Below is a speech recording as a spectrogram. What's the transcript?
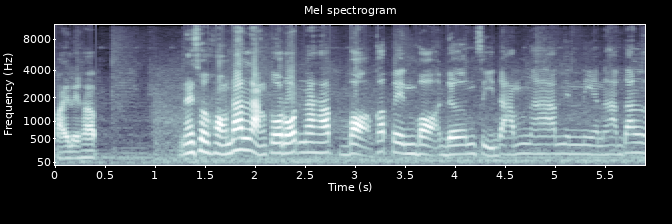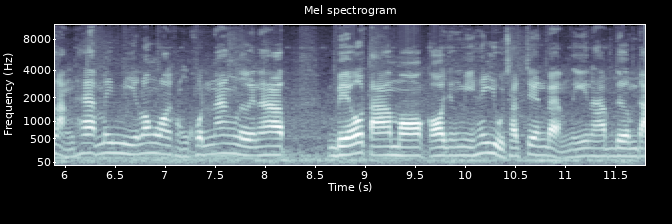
ไปเลยครับ ในส่วนของด้านหลังตัวรถนะครับ เบาะก็เป็นเบาะเดิมสีดำนะครับเนียนๆนะครับ ด้านหลังแทบไม่มีร่องรอยของคนนั่งเลยนะครับ เบลต์ตามอกอยังมีให้อยู่ชัดเจนแบบนี้นะครับ เดิมด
